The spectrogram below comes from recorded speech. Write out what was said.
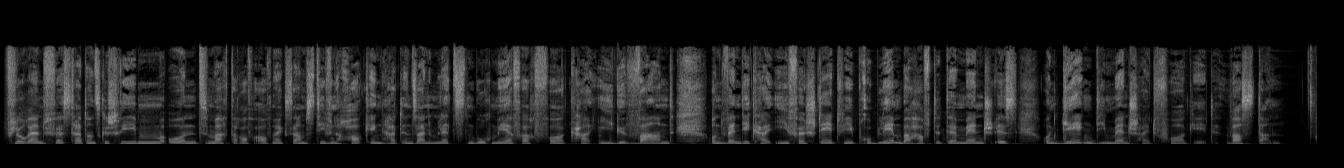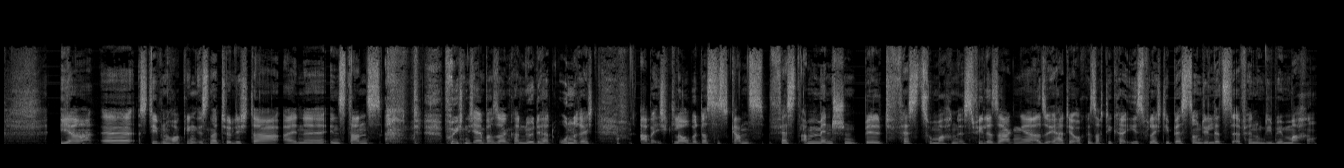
Florian Fürst hat uns geschrieben und macht darauf aufmerksam, Stephen Hawking hat in seinem letzten Buch mehrfach vor KI gewarnt. Und wenn die KI versteht, wie problembehaftet der Mensch ist und gegen die Menschheit vorgeht, was dann? Ja, äh, Stephen Hawking ist natürlich da eine Instanz, wo ich nicht einfach sagen kann, nö, der hat Unrecht. Aber ich glaube, dass es ganz fest am Menschenbild festzumachen ist. Viele sagen ja, also er hat ja auch gesagt, die KI ist vielleicht die beste und die letzte Erfindung, die wir machen.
